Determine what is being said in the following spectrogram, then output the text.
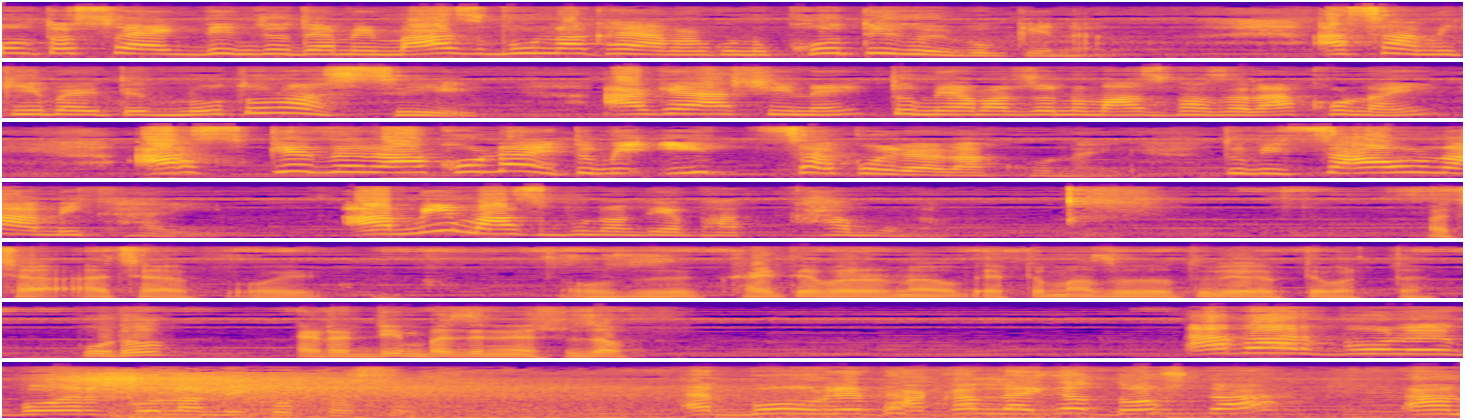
বলতেছো একদিন যদি আমি মাছ ভুনা খাই আমার কোনো ক্ষতি হইব কিনা? আচ্ছা আমি কি বাড়িতে নতুন আসছি? আগে আসি নাই তুমি আমার জন্য মাছ ভাজা রাখো নাই। আজকে যে রাখো নাই তুমি ইচ্ছা কইরা রাখো নাই। তুমি চাও না আমি খাই। আমি মাছ ভুনা দিয়ে ভাত খাব না। আচ্ছা আচ্ছা ওই ও খাইতে পারো না একটা মাছ ভাজা তুলে রাখতে পারতা। ওঠো একটা ডিম ভাজি নিয়ে আসো যাও। আবার বলে বউয়ের গোলামি করতেছে। আর বউরে ঢাকার লাইগা দশটা, আর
